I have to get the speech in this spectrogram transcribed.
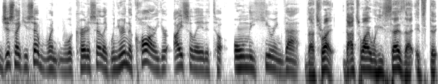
Just like you said, when what Curtis said, like when you're in the car, you're isolated to only hearing that. That's right. That's why when he says that, it's the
